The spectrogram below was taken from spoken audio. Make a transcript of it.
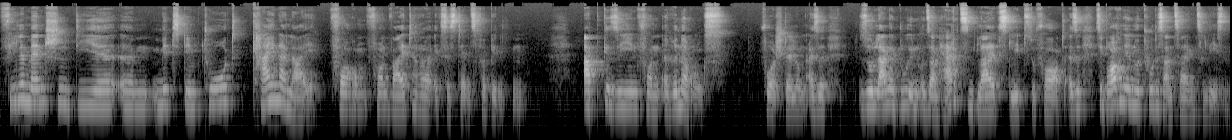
viele Menschen, die ähm, mit dem Tod keinerlei Form von weiterer Existenz verbinden, abgesehen von Erinnerungs- Vorstellung. Also solange du in unserem Herzen bleibst, lebst du fort. Also sie brauchen ja nur Todesanzeigen zu lesen.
